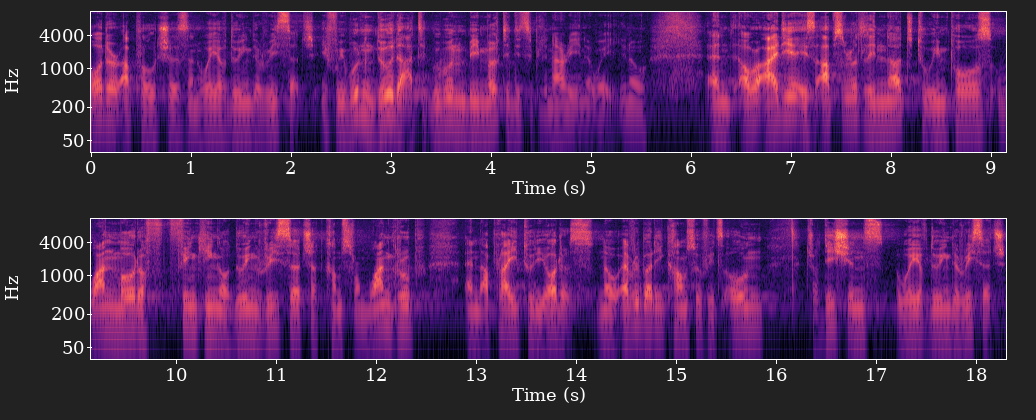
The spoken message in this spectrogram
other approaches and way of doing the research. If we wouldn't do that, we wouldn't be multidisciplinary in a way, you know. And our idea is absolutely not to impose one mode of thinking or doing research that comes from one group and apply it to the others. No, everybody comes with its own traditions, way of doing the research.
